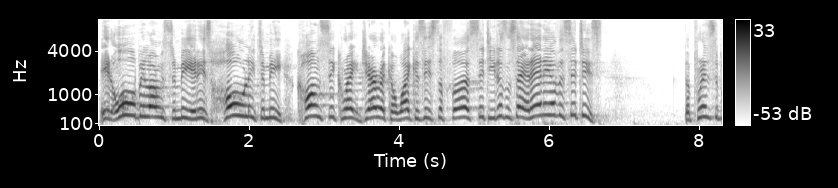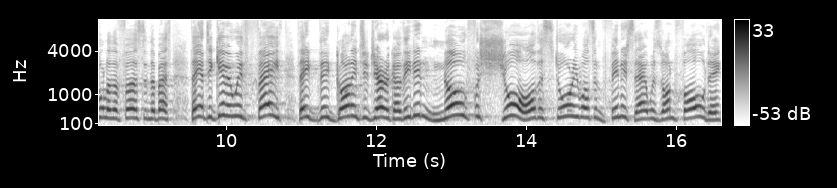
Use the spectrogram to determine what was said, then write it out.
it all belongs to me. It is holy to me. Consecrate Jericho. Why? Because it's the first city. He doesn't say it any other cities. The principle of the first and the best. They had to give it with faith. They, they'd gone into Jericho. They didn't know for sure. The story wasn't finished there, it was unfolding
